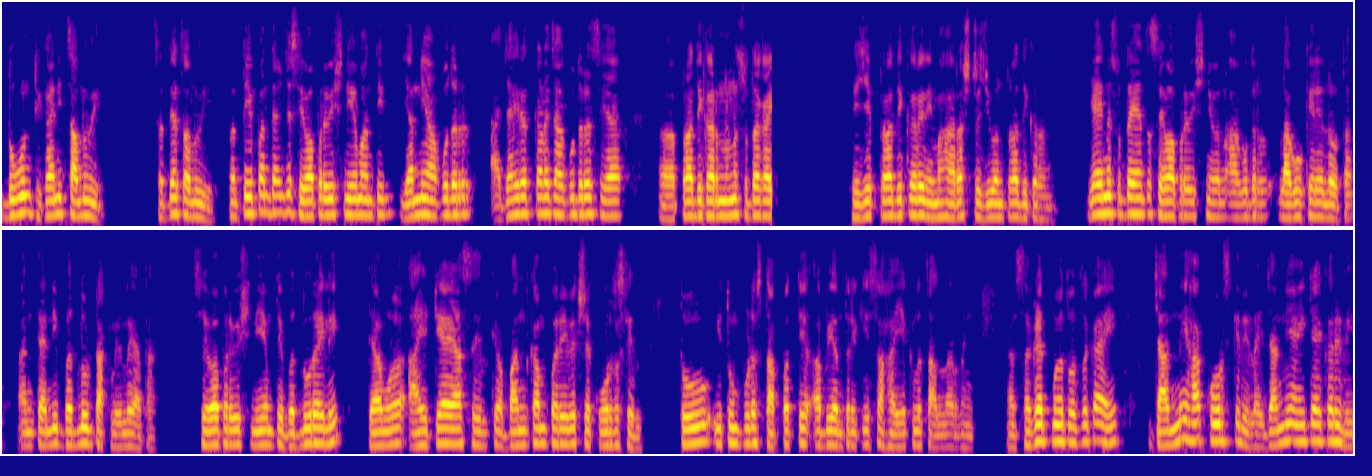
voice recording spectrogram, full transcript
2 ठिकाणी चालू आहे. सध्या चालू आहे. पण ते पण त्यांचे सेवा प्रवेश नियम आणतील. यांनी अगोदर जाहिरात काढायच्या अगोदरच या प्राधिकरणानं सुद्धा काय हे जे प्राधिकरण आहे महाराष्ट्र जीवन प्राधिकरण याने सुद्धा यांचा सेवा प्रवेश नियम अगोदर लागू केलेला होता आणि त्यांनी बदलून टाकलेलं आहे आता. सेवा प्रवेश नियम ते बदलू राहिले. त्यामुळं आय-टी-आय असेल किंवा बांधकाम पर्यवेक्षक कोर्स असेल, तो इथून पुढे स्थापत्य अभियांत्रिकी सहाय्यकला चालणार नाही. आणि सगळ्यात महत्त्वाचं काय आहे, ज्यांनी हा कोर्स केलेला आहे, ज्यांनी आय-टी-आय करेल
